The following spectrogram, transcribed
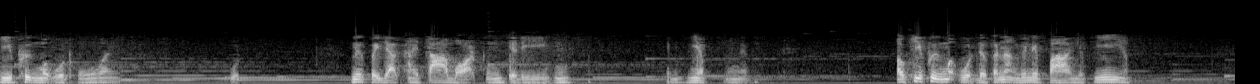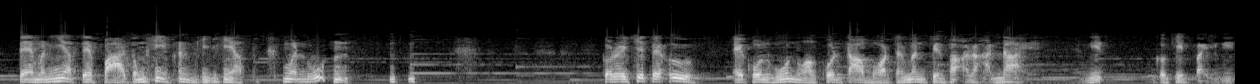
กี่พึ่งมาอุดหูไว้ อุด นึกไปอยากให้ตาบอดถึงจะดีเงียบอย่างนั้นเอาขี้พึ่งมาอุดเดี๋ยวก็นั่งอยู่ในป่าเงียบเงียบแต่มันเงียบแต่ป่าตรงนี้มันไม่เงียบ มันวุ่น ก็เลยคิดไปเออไอคนหูหนวกคนตาบอดแต่มันเป็นพระอรหันต์ได้ อย่างนี้ก็คิดไปอย่างนี้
